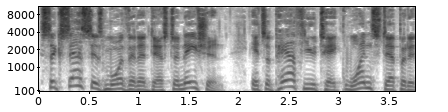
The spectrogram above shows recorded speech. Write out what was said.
Success is more than a destination. It's a path you take one step at a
